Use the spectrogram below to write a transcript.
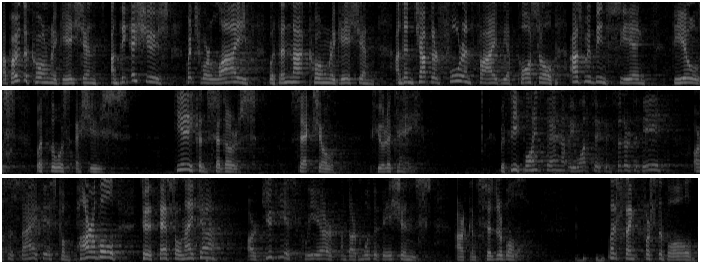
about the congregation and the issues which were live within that congregation. And in chapter 4 and 5, the Apostle, as we've been seeing, deals with those issues. Here he considers sexual purity. With three points then that we want to consider today, our society is comparable to Thessalonica our duty is clear and our motivations are considerable. Let's think, first of all,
